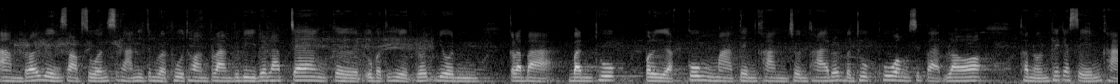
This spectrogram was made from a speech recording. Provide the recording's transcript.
อ่ำร้อยเวรสอบสวนสถานีตำรวจภูธรปราณบุรีได้รับแจ้งเกิดอุบัติเหตุรถยนต์ กระบะบรรทุก เปลือกกุ้งมาเต็มคัน ชนท้ายรถบรรทุกพ่วง 18 ล้อ ถนนเพชรเกษมขา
